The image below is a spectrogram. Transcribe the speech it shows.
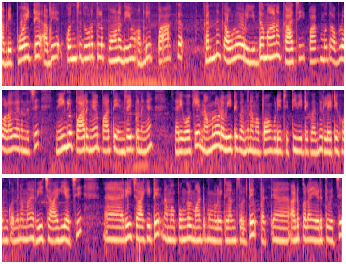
அப்படி போயிட்டு அப்படியே கொஞ்சம் தூரத்தில் போனதையும் அப்படியே பார்க்க கண்ணுக்கு அவ்வளோ ஒரு இதமான காட்சி. பார்க்கும்போது அவ்வளோ அழகாக இருந்துச்சு. நீங்களும் பாருங்கள் பார்த்து என்ஜாய் பண்ணுங்கள் சரி ஓகே நம்மளோட வீட்டுக்கு வந்து நம்ம போகக்கூடிய சித்தி வீட்டுக்கு வந்து ரிலேட்டிவ் ஹோமுக்கு வந்து நம்ம ரீச் ஆகியாச்சு. ரீச் ஆகிட்டு நம்ம பொங்கல் மாட்டு பொங்கல் வைக்கலான்னு சொல்லிட்டு பத் அடுப்பெல்லாம் எடுத்து வச்சு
